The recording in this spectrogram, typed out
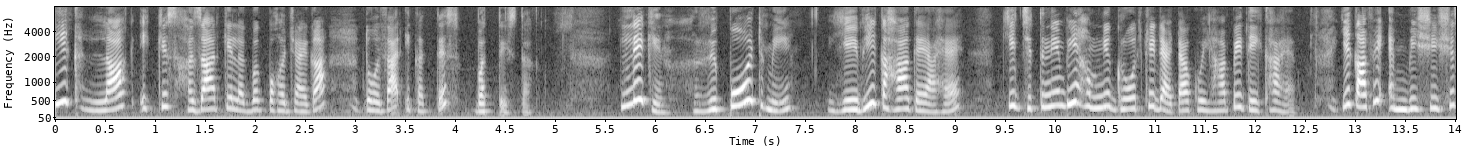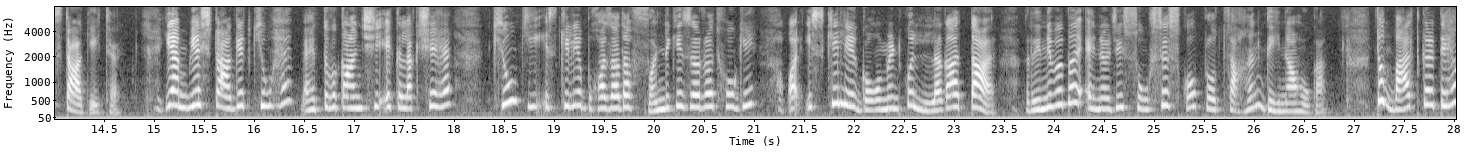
एक लाख इक्कीस हज़ार के लगभग पहुँच जाएगा दो हज़ार इकतीस बत्तीस तक। लेकिन रिपोर्ट में ये भी कहा गया है कि जितने भी हमने ग्रोथ के डाटा को यहाँ पे देखा है, ये काफ़ी एम्बिशियस टारगेट है। ये एम्बियस टारगेट क्यों है? महत्वाकांक्षी एक लक्ष्य है, क्योंकि इसके लिए बहुत ज़्यादा फंड की ज़रूरत होगी और इसके लिए गवर्नमेंट को लगातार रिन्यूएबल एनर्जी सोर्सेस को प्रोत्साहन देना होगा। तो बात करते हैं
